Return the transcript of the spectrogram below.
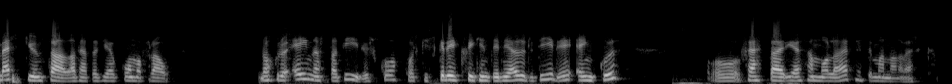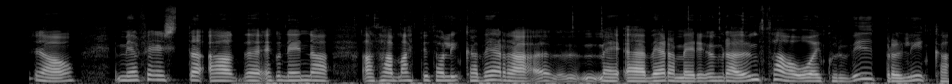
merki um það að þetta sé að koma frá nokkru einasta dýri, sko, hvorki skrikkvikindin í öðru dýri, engu. Og þetta er ég samvolaðir, þetta er mannana verk. Já, mér finnst að eh, einhvern veginn að, að það mætti þá líka vera, eh, me, eh, vera meiri umræð um það og einhver viðbröð líka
